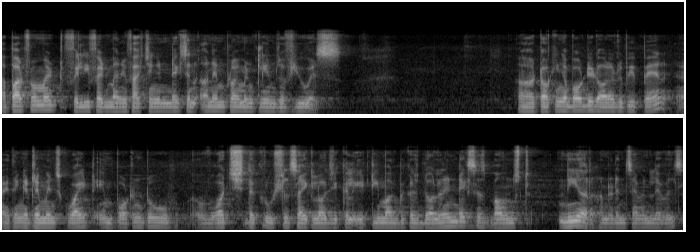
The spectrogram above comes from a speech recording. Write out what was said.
Apart from it, Philly Fed manufacturing index and unemployment claims of US. Uh, talking about the dollar rupee pair, I think it remains quite important to watch the crucial psychological 80 mark because dollar index has bounced near 107 levels.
